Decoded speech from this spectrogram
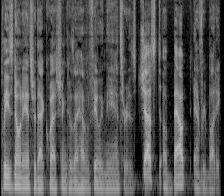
Please don't answer that question because I have a feeling the answer is just about everybody.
